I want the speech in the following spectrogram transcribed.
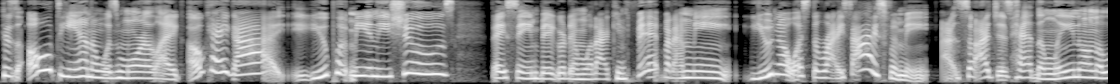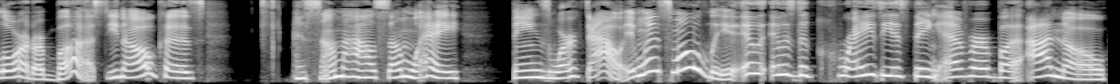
Because old Deanna was more like, okay, God, you put me in these shoes. They seem bigger than what I can fit, but I mean, you know what's the right size for me. I, so I just had to lean on the Lord or bust, you know, because and somehow, some way, things worked out. It went smoothly. It, it was the craziest thing ever, but I know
